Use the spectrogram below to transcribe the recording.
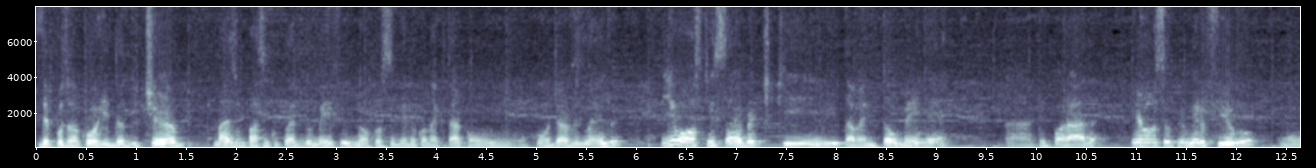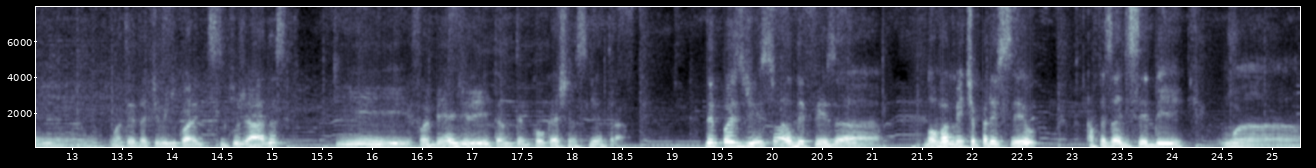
depois uma corrida do Chubb, mais um passe incompleto do Mayfield, não conseguindo conectar com, com o Jarvis Landry. E o Austin Seibert, que estava indo tão bem, né, na temporada, errou seu primeiro field um, uma tentativa de 45 jardas, que foi bem à direita, não teve qualquer chance de entrar. Depois disso, a defesa novamente apareceu, apesar de ceder uma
